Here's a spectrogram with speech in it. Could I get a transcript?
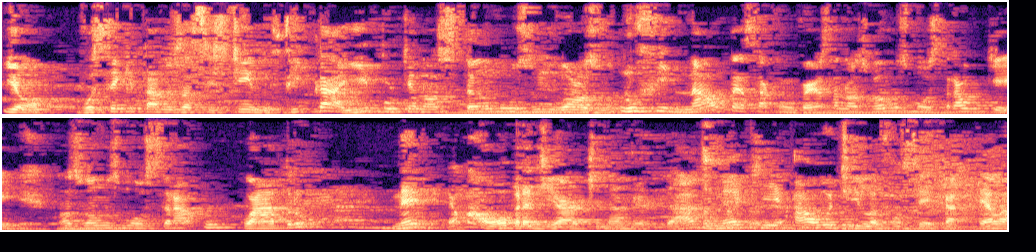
e ó, você que está nos assistindo, fica aí porque nós estamos nós, no final dessa conversa nós vamos mostrar o que? Nós vamos mostrar o quadro, né? É uma obra de arte na verdade, né? Que a Odila Fonseca ela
